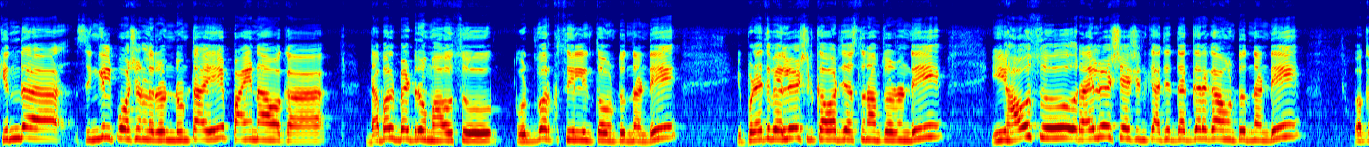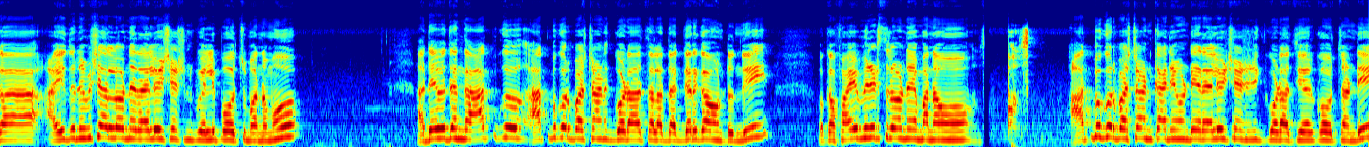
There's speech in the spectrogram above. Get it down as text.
కింద సింగిల్ పోర్షన్లు రెండు ఉంటాయి. పైన ఒక double bedroom house wood work సీలింగ్తో ఉంటుందండి. ఇప్పుడైతే వెల్యుయేషన్ కవర్ చేస్తున్నాం చూడండి. ఈ హౌస్ రైల్వే స్టేషన్కి అతి దగ్గరగా ఉంటుందండి. ఒక ఐదు నిమిషాల్లోనే రైల్వే స్టేషన్కి వెళ్ళిపోవచ్చు మనము. అదేవిధంగా ఆత్మకూ ఆత్మకూరు బస్ స్టాండ్కి కూడా చాలా దగ్గరగా ఉంటుంది. ఒక ఫైవ్ మినిట్స్లోనే మనం ఆత్మకూరు బస్టాండ్ కానివ్వండి రైల్వే స్టేషన్కి కూడా చేరుకోవచ్చు అండి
